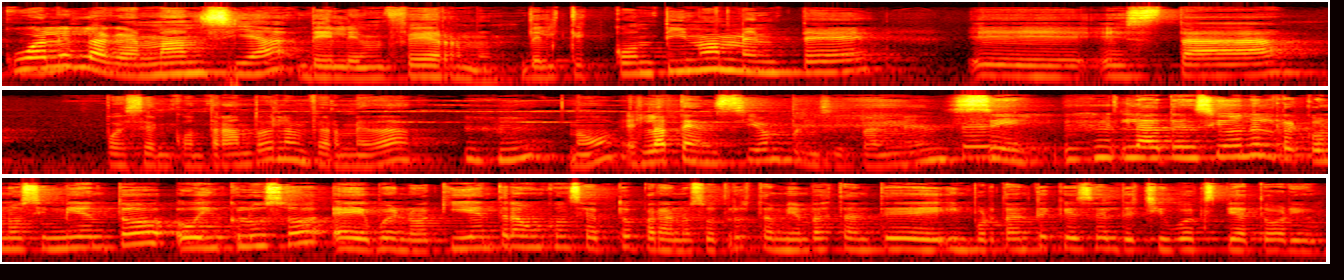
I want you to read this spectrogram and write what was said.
¿Cuál es la ganancia del enfermo, del que continuamente eh, está pues encontrando la enfermedad, ¿no? Es la atención principalmente. Sí, la atención, el reconocimiento o incluso, eh, bueno, aquí entra un concepto para nosotros también bastante importante que es el de chivo expiatorio.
